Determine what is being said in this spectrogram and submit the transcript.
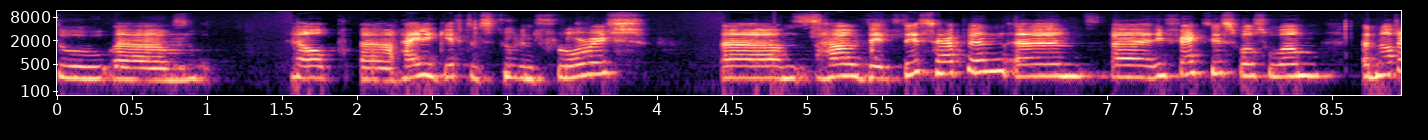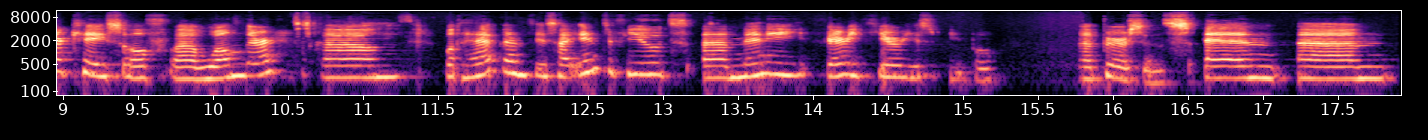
to um, help highly gifted student flourish. Um, how did this happen? Uh, in fact, this was one another case of uh, wonder. Um, what happened is I interviewed uh, many very curious people, uh, persons, and um,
